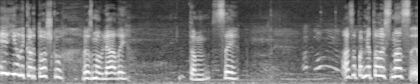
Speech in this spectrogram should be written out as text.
І їли картошку, розмовляли, там все. А запам'яталось нас, е,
